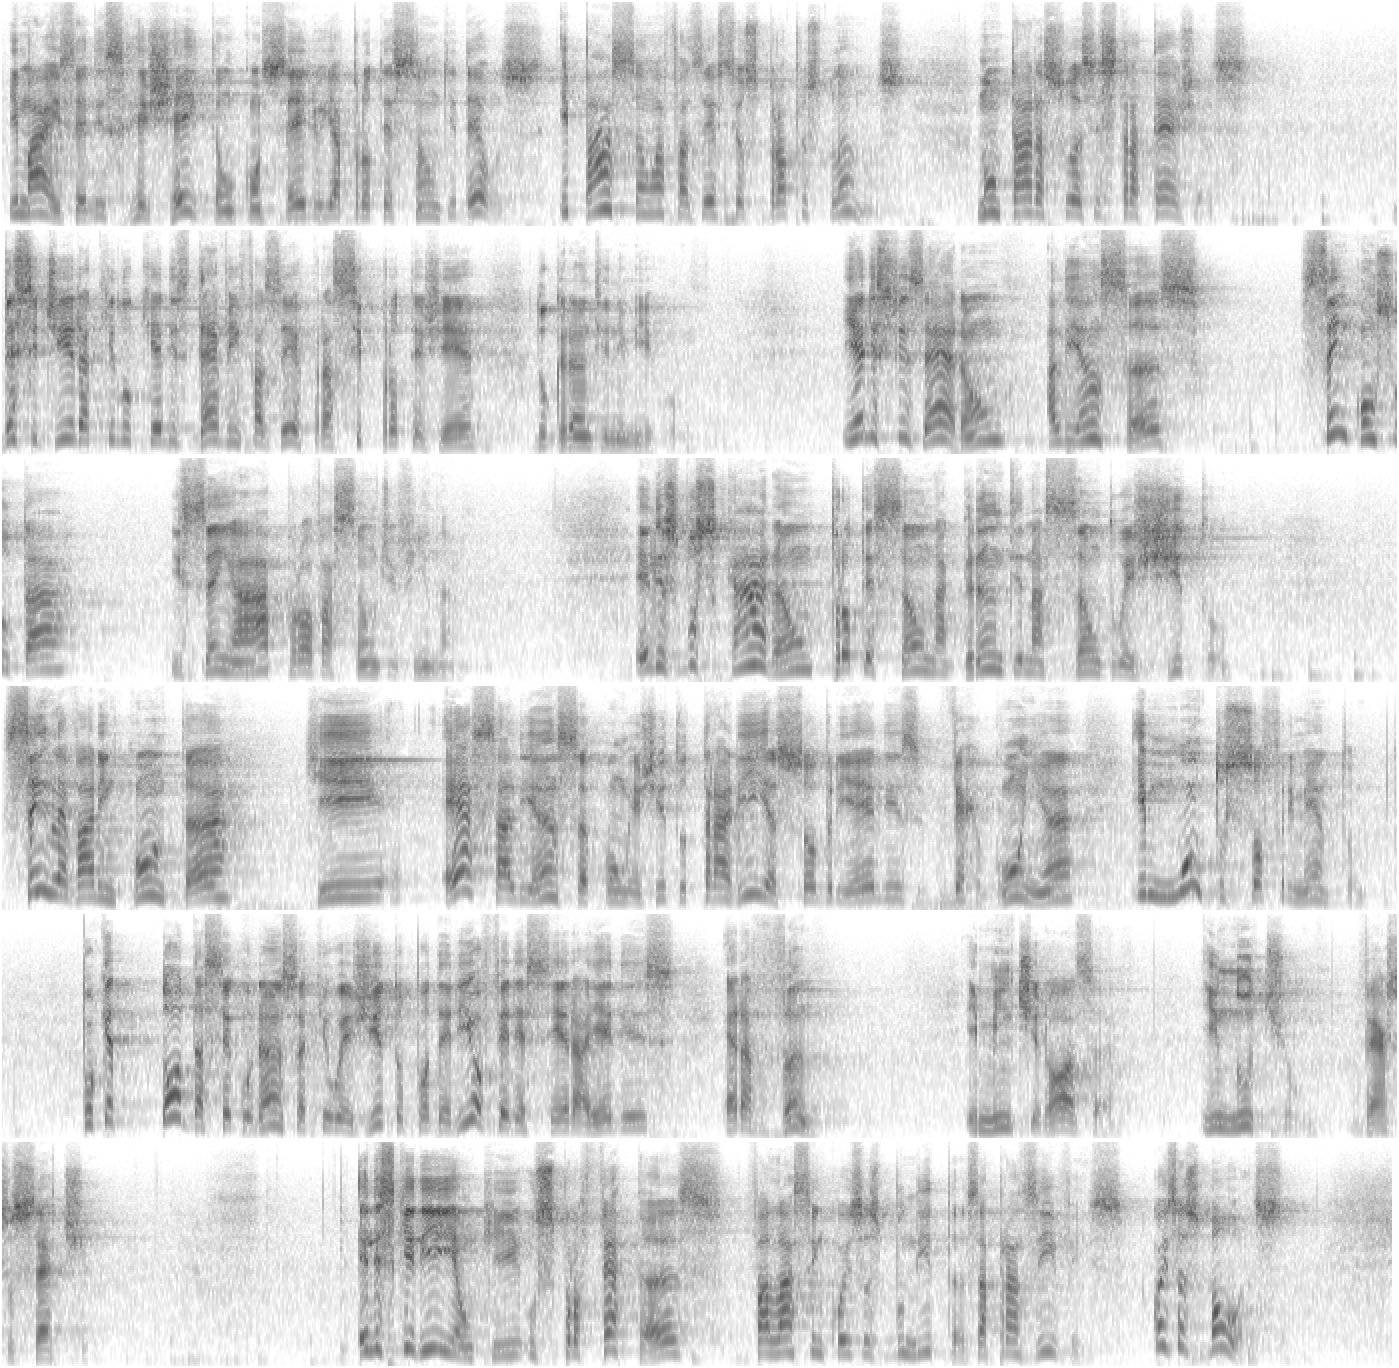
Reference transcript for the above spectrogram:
E mais, eles rejeitam o conselho e a proteção de Deus e passam a fazer seus próprios planos, montar as suas estratégias decidir aquilo que eles devem fazer para se proteger do grande inimigo. E eles fizeram alianças sem consultar e sem a aprovação divina. Eles buscaram proteção na grande nação do Egito, sem levar em conta que essa aliança com o Egito traria sobre eles vergonha muito sofrimento, porque toda a segurança que o Egito poderia oferecer a eles era vã e mentirosa, inútil. Verso 7. Eles queriam que os profetas falassem coisas bonitas, aprazíveis, coisas boas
